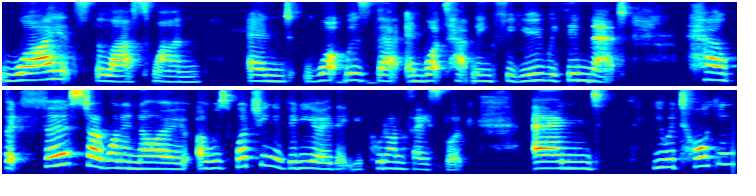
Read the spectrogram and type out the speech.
why it's the last one and what was that and what's happening for you within that. How, but first, I want to know I was watching a video that you put on Facebook and you were talking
